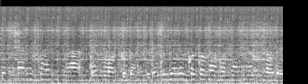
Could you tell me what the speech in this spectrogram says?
接車の際には手の奥が滑り出ることがございますので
